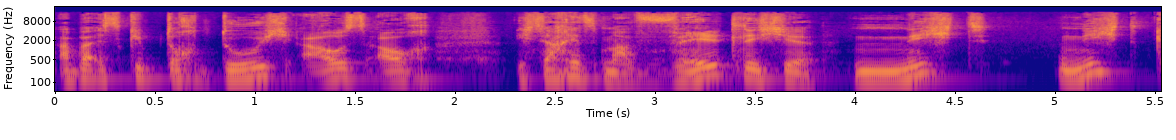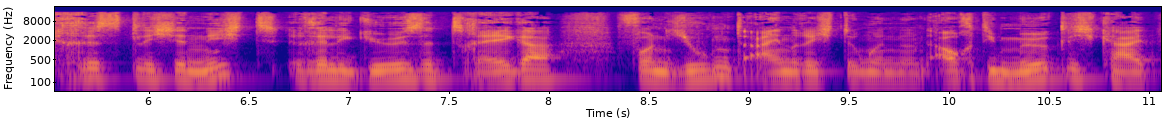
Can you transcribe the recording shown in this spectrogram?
aber es gibt doch durchaus auch, ich sage jetzt mal weltliche, nicht nicht christliche, nicht religiöse Träger von Jugendeinrichtungen und auch die Möglichkeit,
